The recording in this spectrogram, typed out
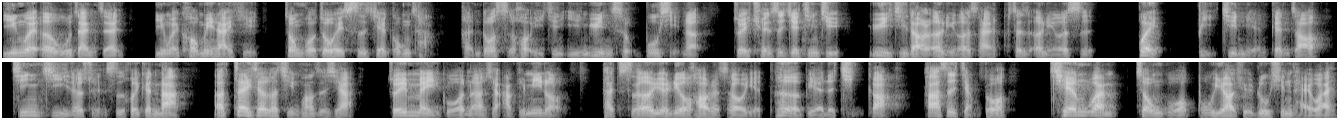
因为俄乌战争，因为 COVID-19，中国作为世界工厂，很多时候已经营运是不行了，所以全世界经济预计到了二零二三甚至二零二四会比今年更糟，经济的损失会更大。那在这个情况之下，所以美国呢，像 Akimino，他十二月六号的时候也特别的警告，他是讲说，千万中国不要去入侵台湾。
